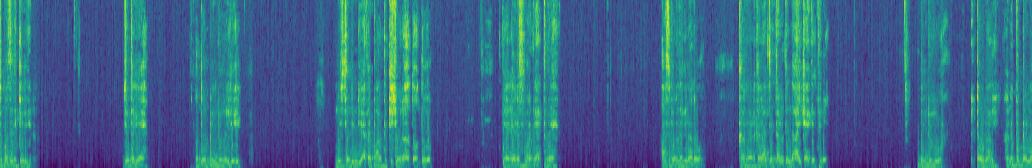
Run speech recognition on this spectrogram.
ತುಂಬಾ ಸತಿ ಕೇಳಿದ್ದೀನಿ ನಾನು. ಜೊತೆಗೆ ಒಂದು ಬೆಂಗಳೂರಲ್ಲಿ ಮಿಸ್ಟರ್ ಇಂಡಿಯಾ ಅದೇ ಭಾರತ ಕಿಶೋರ ಅಂತ ಒಂದು ದೇಹ ಸ್ಪರ್ಧೆ ಆಗ್ತದೆ. ಆ ಸ್ಪರ್ಧೆಗೆ ನಾನು ಕರ್ನಾಟಕ ರಾಜ್ಯ ತಂಡದಿಂದ ಆಯ್ಕೆ ಆಗಿರ್ತೀನಿ. ಬೆಂಗಳೂರು ಟೌನ್ ಅಲ್ಲಿ ನನ್ನ ಪುಟ್ಟಣ್ಣ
